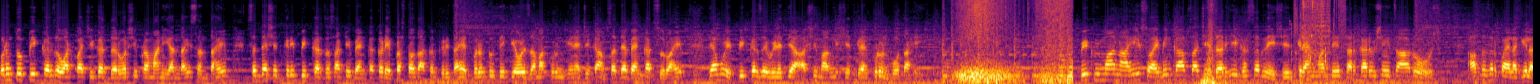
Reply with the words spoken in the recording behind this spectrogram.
परंतु पीक कर्ज वाटपाची गत दरवर्षीप्रमाणे यंदाही संत आहे. सध्या शेतकरी पीक कर्जासाठी बँकाकडे प्रस्ताव दाखल करीत आहेत परंतु ते केवळ जमा करून घेण्याचे काम सध्या बँकात सुरू आहे. त्यामुळे पीक कर्ज वेळेत द्या अशी मागणी शेतकऱ्यांकडून होत आहे. पीक विमा नाही सोयाबीन कापसाचे दरही घसरले शेतकऱ्यांमध्ये सरकारविषयीचा रोष आता जर पाहायला गेलं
